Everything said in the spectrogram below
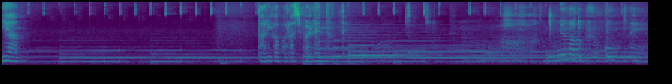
미안. 나리가 말하지 말랬는데. 민윤아도 별거 없네.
